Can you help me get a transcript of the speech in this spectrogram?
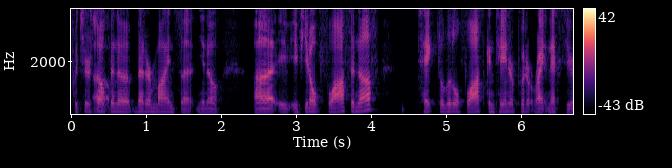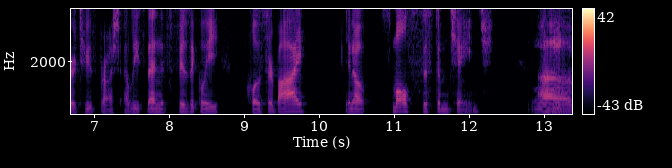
Put yourself um, in a better mindset. You know, uh, if, you don't floss enough, take the little floss container, put it right next to your toothbrush. At least then it's physically closer by. You know, small system change. Mm-hmm. Uh,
